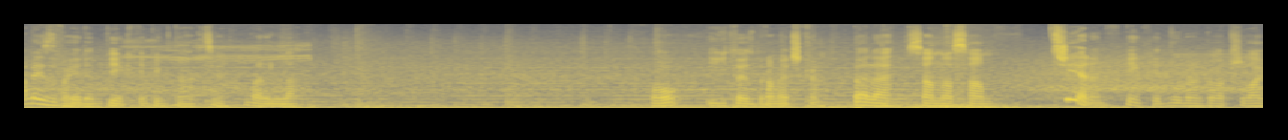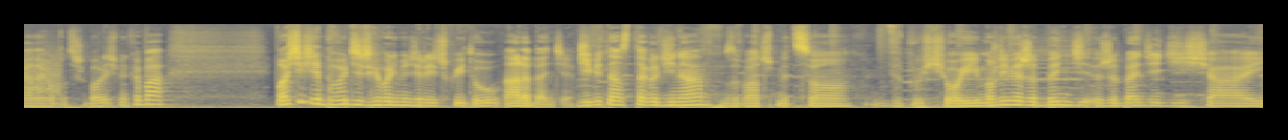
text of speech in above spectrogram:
Ale jest 2-1. Pięknie, piękna akcja. Marilla. O, i to jest brameczka. Pele, sam na sam. 3-1. Pięknie, dwubramkowa przewaga, tego potrzebowaliśmy. Chyba... Właściwie chciałem powiedzieć, że chyba nie będzie rage quitu, ale będzie. 19 godzina, zobaczmy co wypuściło jej. Możliwe, że będzie, że będzie dzisiaj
